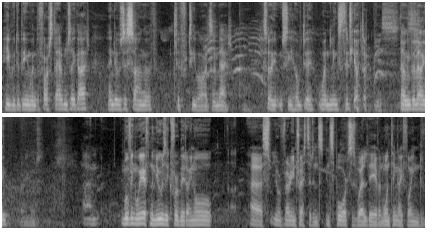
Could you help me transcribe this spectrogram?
he would have been one of the first albums I got, and there was a song of Clifford T. Ward's on that. so you can see how the one links to the other Yes. down yes. the line. Very good. Um, moving away from the music for a bit, I know uh, you're very interested in, in sports as well, Dave. And one thing I find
